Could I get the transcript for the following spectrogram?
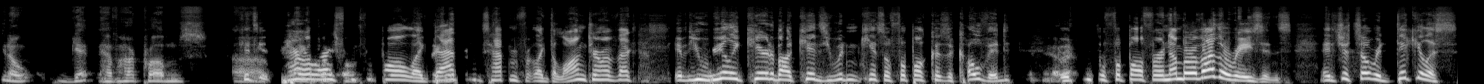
you know, get have heart problems. Kids uh, get paralyzed football. from football. Like They bad things happen for like the long term effects. If you really cared about kids, you wouldn't cancel football because of COVID. You would cancel football for a number of other reasons. It's just so ridiculous.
